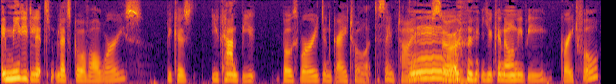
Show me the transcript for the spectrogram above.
immediately lets, lets go of all worries because you can't be both worried and grateful at the same time. So mm. you can only be grateful.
